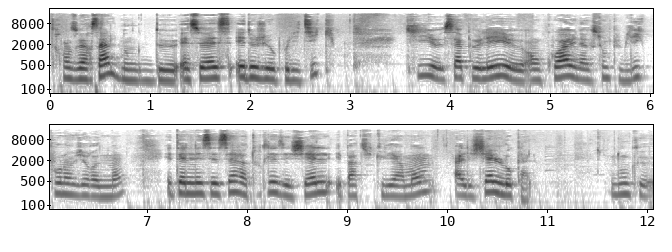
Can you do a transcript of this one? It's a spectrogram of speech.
transversal, donc de SES e et de géopolitique, qui euh, s'appelait En quoi une action publique pour l'environnement est-elle nécessaire à toutes les échelles et particulièrement à l'échelle locale? Donc euh,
